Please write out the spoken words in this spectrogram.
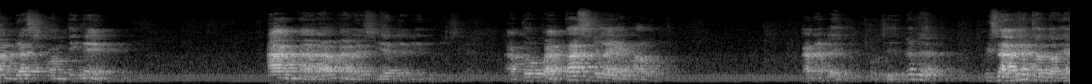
landas kontinen antara Malaysia dan Indonesia atau batas wilayah laut. Kan ada itu perjanjian. Ada. Misalnya contohnya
